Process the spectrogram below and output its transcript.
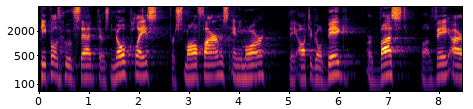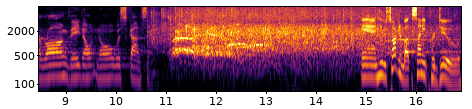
people who've said there's no place for small farms anymore. They ought to go big or bust. Well, they are wrong. They don't know Wisconsin. And he was talking about Sonny Perdue,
